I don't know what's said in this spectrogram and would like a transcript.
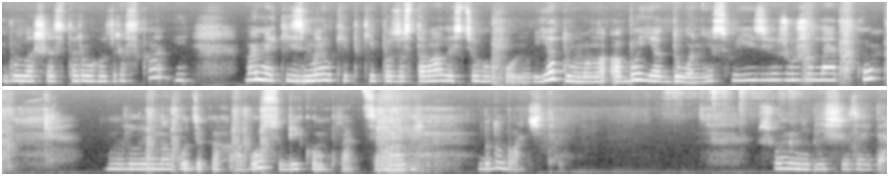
була ще старого зразка. і у мене якісь змилки такі позоставали з цього кольору. Я думала, або я доні своїй зв'яжу жилетку, можливо, на гудзиках, або собі комплект зимовий. Буду бачити. Що мені більше зайде?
